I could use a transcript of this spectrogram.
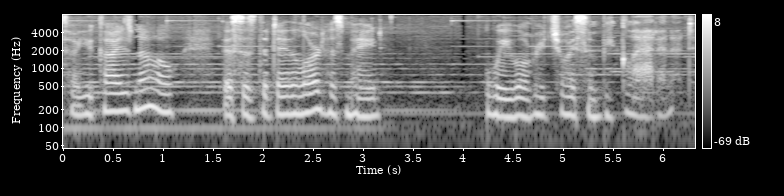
So you guys know this is the day the Lord has made. We will rejoice and be glad in it.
